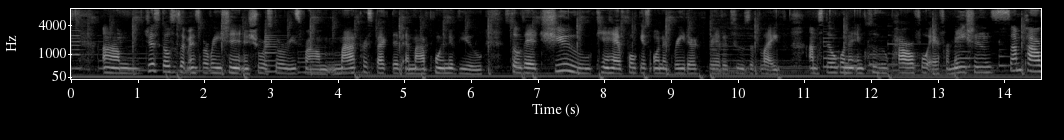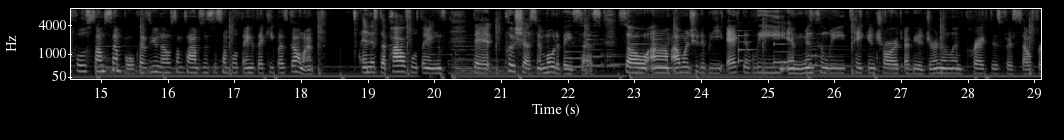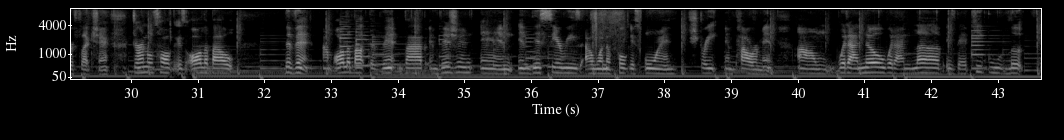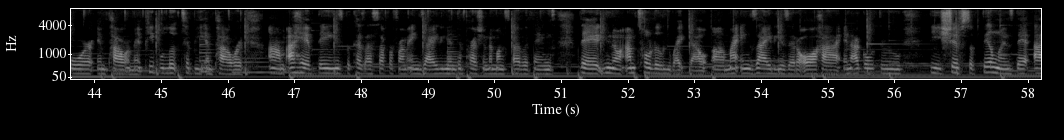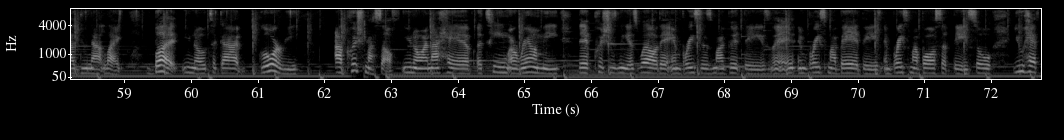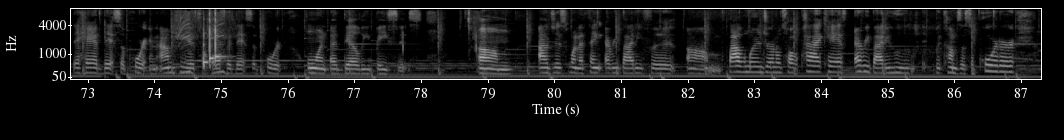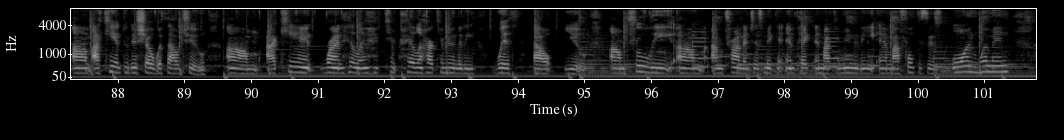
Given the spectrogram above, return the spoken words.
um, just doses of inspiration and short stories from my perspective and my point of view so that you can have focus on the greater gratitudes of life. I'm still going to include powerful affirmations, some powerful, some simple, because you know sometimes it's the simple things that keep us going. And it's the powerful things that push us and motivates us. So um, i want you to be actively and mentally taking charge of your journaling practice for self-reflection. Journal talk is all about the vent. I'm all about the vent vibe and vision. And in this series i want to focus on straight empowerment um, what I know, what I love is that people look for empowerment. People look to be empowered. Um, I have days because I suffer from anxiety and depression, amongst other things, that, you know, I'm totally wiped out. Um, my anxiety is at an all high, and I go through these shifts of feelings that I do not like. But, you know, to God glory, I push myself, you know, and I have a team around me that pushes me as well, that embraces my good days, embrace my bad days, embrace my boss up days. So you have to have that support, and I'm here to offer that support on a daily basis. Um, I just want to thank everybody for um, following Journal Talk Podcast, everybody who becomes a supporter. Um, I can't do this show without you. Um, I can't run healing, healing her community without you. Um, truly, um, I'm trying to just make an impact in my community, and my focus is on women.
